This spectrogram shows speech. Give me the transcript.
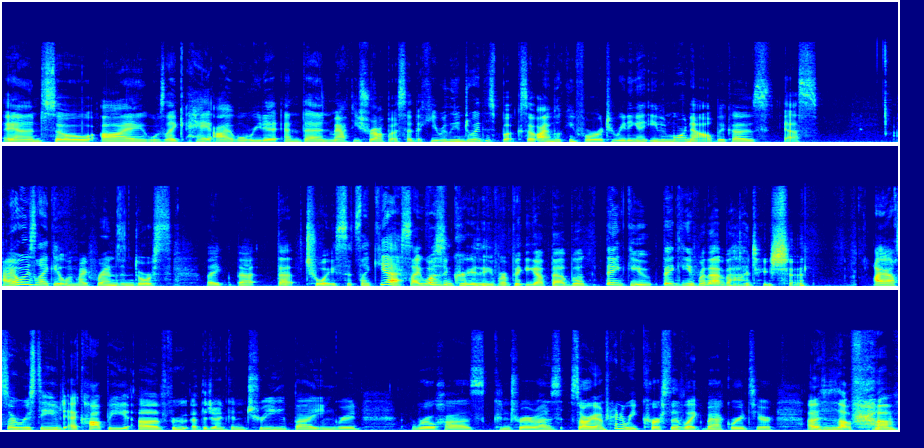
And so I was like, hey, I will read it. And then Matthew Sciarappa said that he really enjoyed this book. So I'm looking forward to reading it even more now because, yes. I always like it when my friends endorse like that that choice. It's like, yes, I wasn't crazy for picking up that book. Thank you. Thank you for that validation. I also received a copy of Fruit of the Drunken Tree by Ingrid Rojas Contreras. Sorry, I'm trying to read cursive like backwards here. Uh, this is out from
